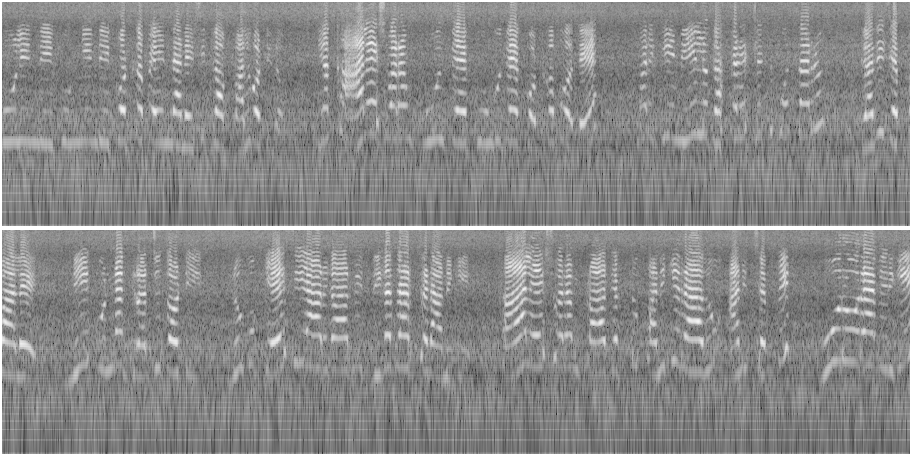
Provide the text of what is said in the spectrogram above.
కూలింది కుంగింది కొట్టపోయింది అనేసి గప్పాలు కొట్టినావు ఇక కాళేశ్వరం కూలితే కుంగితే కొట్టుకపోతే మరికి నీళ్ళు గక్కడెట్లెత్తిపోతారు గది చెప్పాలే. నీకున్న గ్రజ్జుతోటి నువ్వు కేసీఆర్ గారిని దిగదార్చడానికి కాళేశ్వరం ప్రాజెక్టు పనికి రాదు అని చెప్పి ఊరూరా తిరిగి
